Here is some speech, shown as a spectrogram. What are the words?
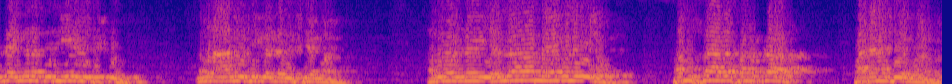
ഇതെങ്ങനെ തിരികെ ലഭിക്കും? നമ്മൾ ആലോചിക്കേണ്ട വിഷയമാണ്. അതുകൊണ്ട് എല്ലാ മേഖലയിലും സംസ്ഥാന സർക്കാർ പരാജയമാണ്.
